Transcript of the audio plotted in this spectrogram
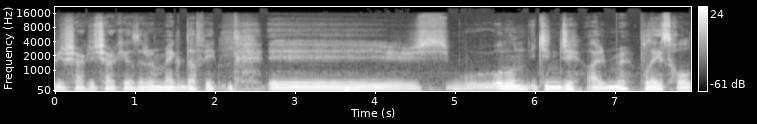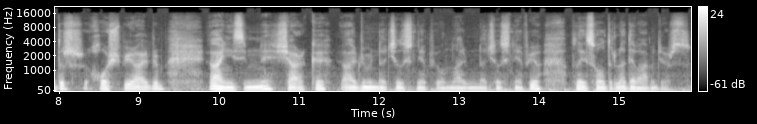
bir şarkıcı şarkı yazarı Meg Duffy. E, onun ikinci albümü Placeholder. Hoş bir albüm. Aynı isimli şarkı albümün de açılışını yapıyor. Onun albümünün de açılışını yapıyor. Placeholder'la devam ediyoruz.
